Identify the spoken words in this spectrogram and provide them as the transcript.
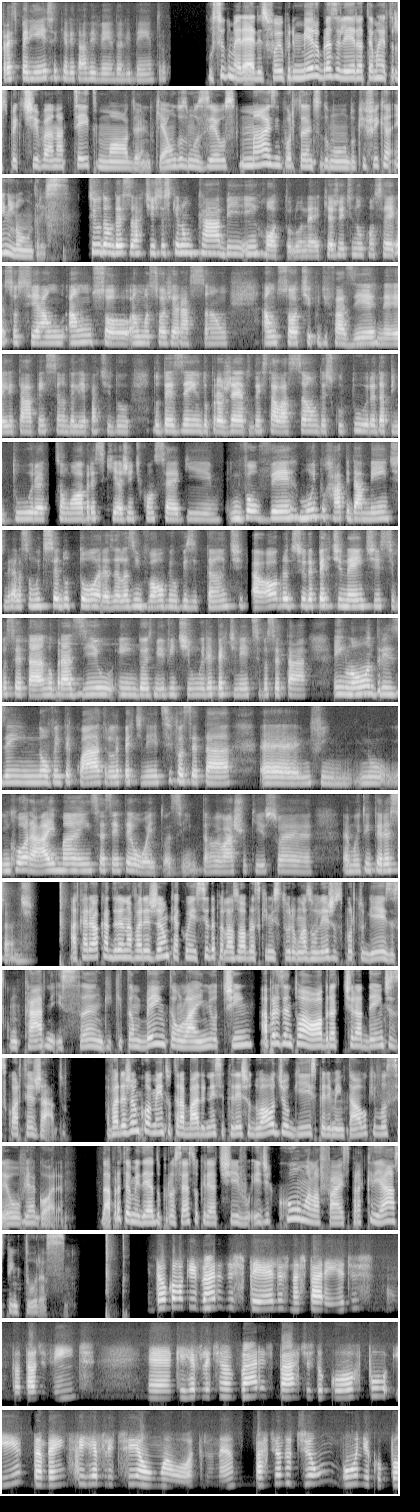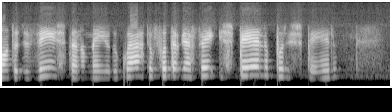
a experiência que ele está vivendo ali dentro. O Cildo Meirelles foi o primeiro brasileiro a ter uma retrospectiva na Tate Modern, que é um dos museus mais importantes do mundo, que fica em Londres. Cildo é um desses artistas que não cabe em rótulo, né? Que a gente não consegue associar um, a um só, a uma só geração a um só tipo de fazer, né? Ele está pensando ali a partir do, do desenho, do projeto, da instalação, da escultura, da pintura. São obras que a gente consegue envolver muito rapidamente, né? Elas são muito sedutoras, elas envolvem o visitante. A obra do Silvio é pertinente se você está no Brasil em 2021, ele é pertinente se você está em Londres em 94, ela é pertinente se você está é, enfim, no, em Roraima em 68, assim. Então eu acho que isso é, é muito interessante. A carioca Adriana Varejão, que é conhecida pelas obras que misturam azulejos portugueses com carne e sangue, que também estão lá em Otim, apresentou a obra Tiradentes Esquartejado. A Varejão comenta o trabalho nesse trecho do audioguia experimental que você ouve agora. Dá para ter uma ideia do processo criativo e de como ela faz para criar as pinturas. Então, eu coloquei vários espelhos nas paredes, um total de 20, é, que refletiam várias partes do corpo e também se refletiam um ao outro, né? Partindo de um único ponto de vista no meio do quarto, eu fotografei espelho por espelho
